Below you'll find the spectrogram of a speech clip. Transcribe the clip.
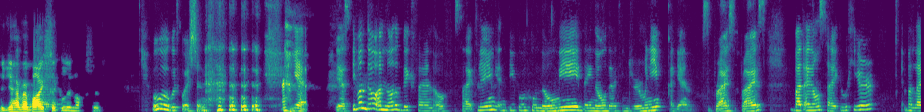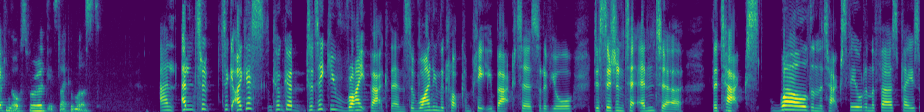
Did you have a bicycle in Oxford? Oh, good question. yeah. Yes, even though I'm not a big fan of cycling, and people who know me, they know that in Germany, again, surprise, surprise, but I don't cycle here. But like in Oxford, it's like a must. And and to, to I guess to take you right back then, so winding the clock completely back to sort of your decision to enter the tax world and the tax field in the first place.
